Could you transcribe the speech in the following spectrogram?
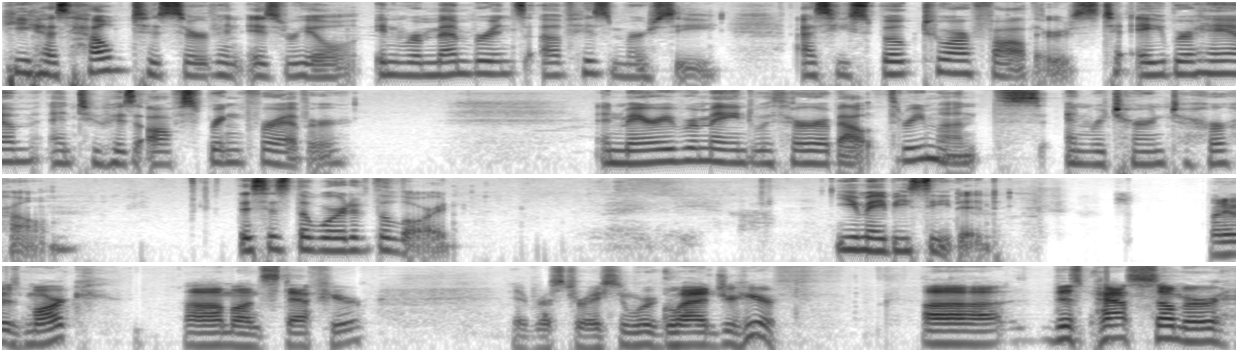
He has helped his servant Israel in remembrance of his mercy, as he spoke to our fathers, to Abraham, and to his offspring forever. And Mary remained with her about three months and returned to her home. This is the word of the Lord. You may be seated. My name is Mark. I'm on staff here at Restoration. We're glad you're here. Uh, this past summer,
